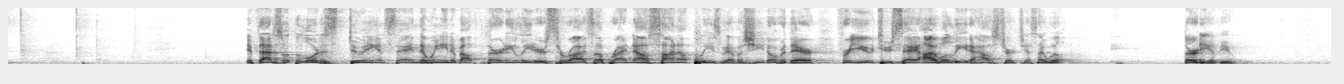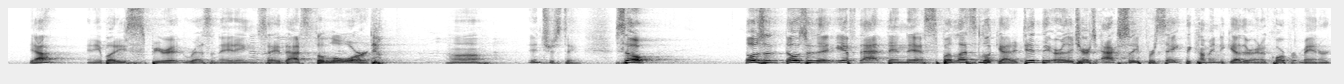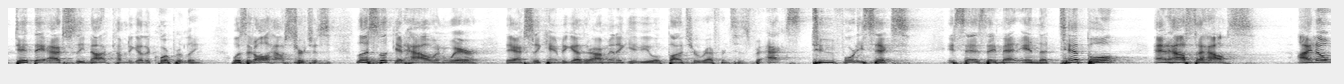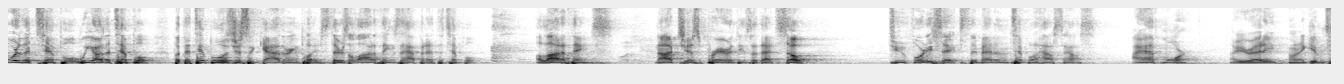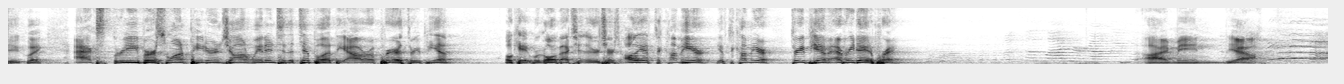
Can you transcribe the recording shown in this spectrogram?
If that is what the Lord is doing and saying, then we need about 30 leaders to rise up right now. Sign up, please. We have a sheet over there for you to say, I will lead a house church. Yes, I will. 30 of you. Yeah? Anybody's spirit resonating? Say, that's the Lord. Huh. Interesting. So, those are, those are the if that, then this. But let's look at it. Did the early church actually forsake the coming together in a corporate manner? Did they actually not come together corporately? Was it all house churches? Let's look at how and where they actually came together. I'm going to give you a bunch of references. Acts 2:46, it says they met in the temple and house to house. I know we're the temple, we are the temple, but the temple was just a gathering place. There's a lot of things that happen at the temple. A lot of things. Not just prayer and things like that. So, 246, they met in the temple house to house. I have more. Are you ready? I'm going to give them to you quick. Acts 3, verse 1. Peter and John went into the temple at the hour of prayer, 3 p.m. Okay, we're going back to the church. All you have to come here. You have to come here 3 p.m. every day to pray. I mean, yeah.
